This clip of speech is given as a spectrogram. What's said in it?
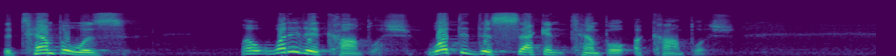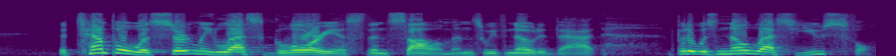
The temple was, well, what did it accomplish? What did this second temple accomplish? The temple was certainly less glorious than Solomon's, we've noted that, but it was no less useful.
